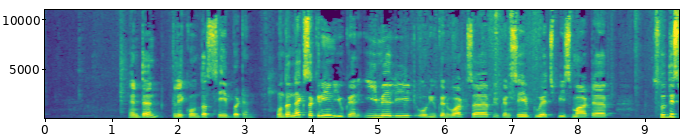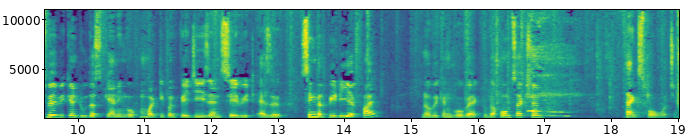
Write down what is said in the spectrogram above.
and then click on the save button. On the next screen you can email it or you can whatsapp you can save to hp smart app. So this way we can do the scanning of multiple pages and save it as a single pdf file. Now we can go back to the home section. Thanks for watching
